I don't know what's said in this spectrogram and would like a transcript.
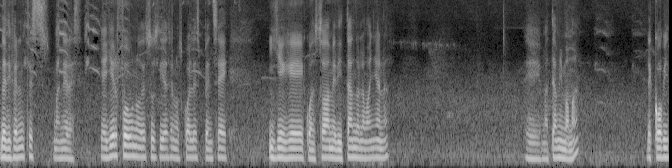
de diferentes maneras. Y ayer fue uno de esos días en los cuales pensé y llegué cuando estaba meditando en la mañana. Eh, maté a mi mamá de COVID.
